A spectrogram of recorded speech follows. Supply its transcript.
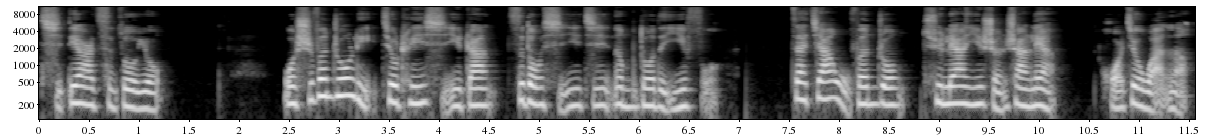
起第二次作用。我十分钟里就可以洗一干自动洗衣机那么多的衣服，再加五分钟去晾衣绳上晾，活就完了。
